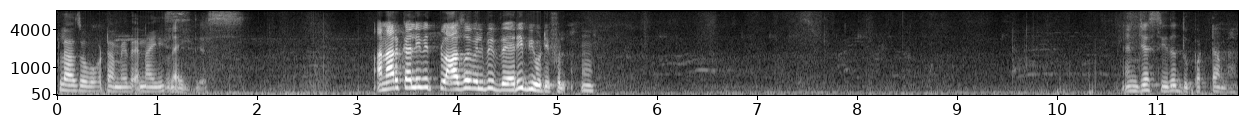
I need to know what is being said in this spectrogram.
ಪ್ಲಾಜೋ ಬಾಟಮ್ ಇದೆ ನೈಸ್ like this. Anarkali with plazo will be very beautiful. Mm. And just see the dupatta ma'am.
